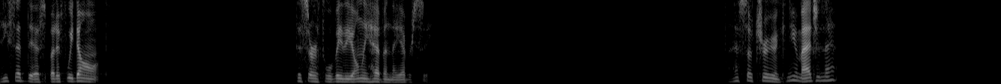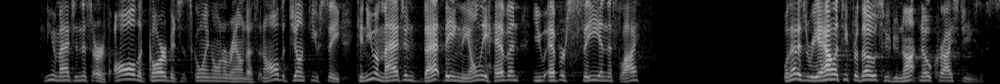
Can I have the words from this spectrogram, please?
And he said this, but if we don't, this earth will be the only heaven they ever see. And that's so true. And can you imagine that? Can you imagine this earth, all the garbage that's going on around us, and all the junk you see? Can you imagine that being the only heaven you ever see in this life? Well, that is reality for those who do not know Christ Jesus.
